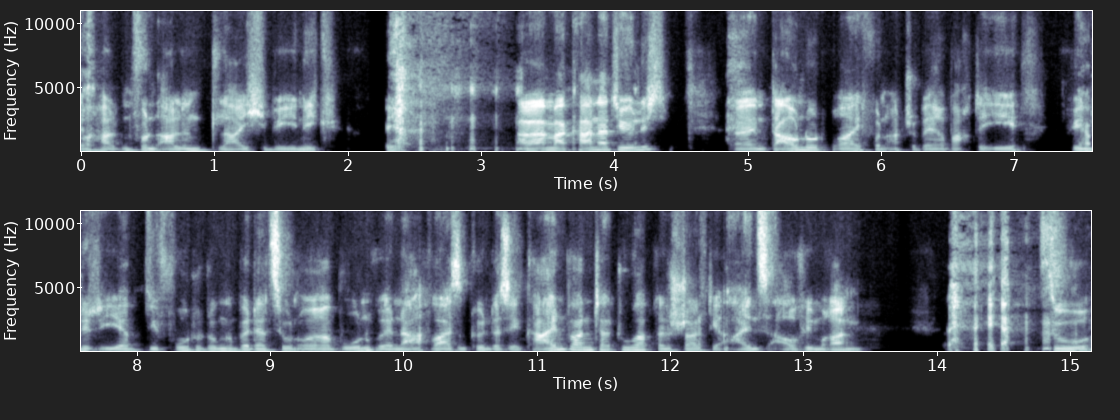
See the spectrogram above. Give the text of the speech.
fernhalten von allen gleich wenig. Ja. Aber man kann natürlich äh, im Download-Bereich von achoberebach.de findet ihr die Fotodokumentation eurer Wohnung, wo ihr nachweisen könnt, dass ihr kein Wandtattoo habt, dann steigt ihr eins auf im Rang. Zu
